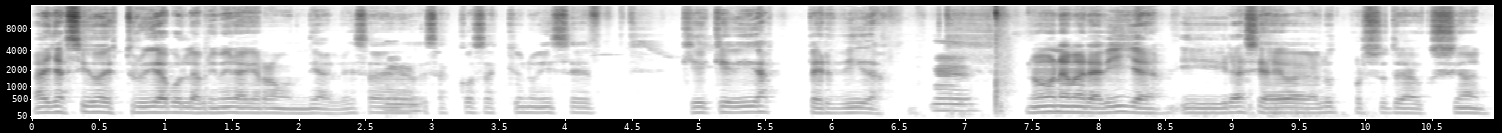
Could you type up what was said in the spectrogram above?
haya sido destruida por la Primera Guerra Mundial. Esa, mm. Esas cosas que uno dice, qué, qué vidas perdidas. Mm. No, una maravilla. Y gracias a Eva Galut por su traducción.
